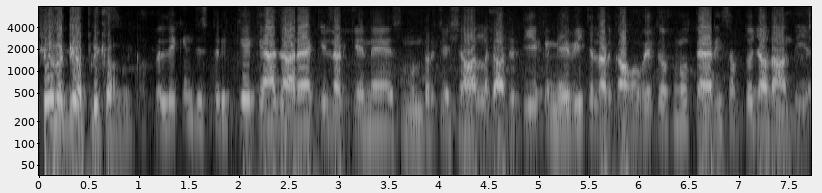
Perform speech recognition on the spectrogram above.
ਫਿਰ ਅੱਗੇ ਆਪਣੀ ਕਾਰਵਾਈ ਕਰਾਂਗੇ। ਪਰ ਲੇਕਿਨ ਜਿਸ ਤਰੀਕੇ ਕਿਹਾ ਜਾ ਰਿਹਾ ਹੈ ਕਿ ਲੜਕੇ ਨੇ ਸਮੁੰਦਰ 'ਚ ਛਾਲ ਲਗਾ ਦਿੱਤੀ ਇੱਕ ਨੇਵੀ 'ਚ ਲੜਕਾ ਹੋਵੇ ਤੇ ਉਸ ਨੂੰ ਤੈਰੀ ਸਭ ਤੋਂ ਜ਼ਿਆਦਾ ਆਉਂਦੀ ਹੈ।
